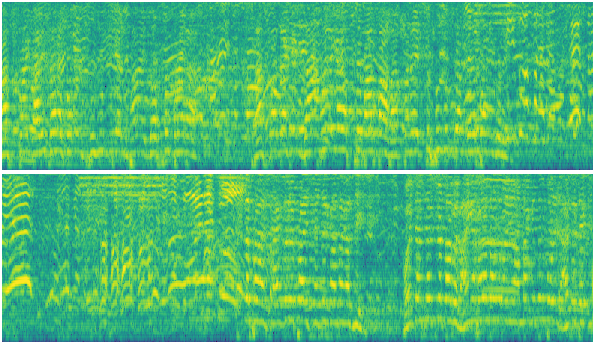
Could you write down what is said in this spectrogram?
রাস্তায় গাড়ি চলাচলের সুযোগ দিলেন ভাই দর্শক ভাইরা রাস্তা দেখেন জাম হয়ে যাচ্ছে বারবার। আপনারা একটু সুযোগ দেন মেহরবানি করে। প্রায় একজনের প্রায় শেষের কাছাকাছি। পয়সা শেষ করতে হবে। ভাঙে ফেলে দেওয়া আমরা কিন্তু হয়তো দেখব।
